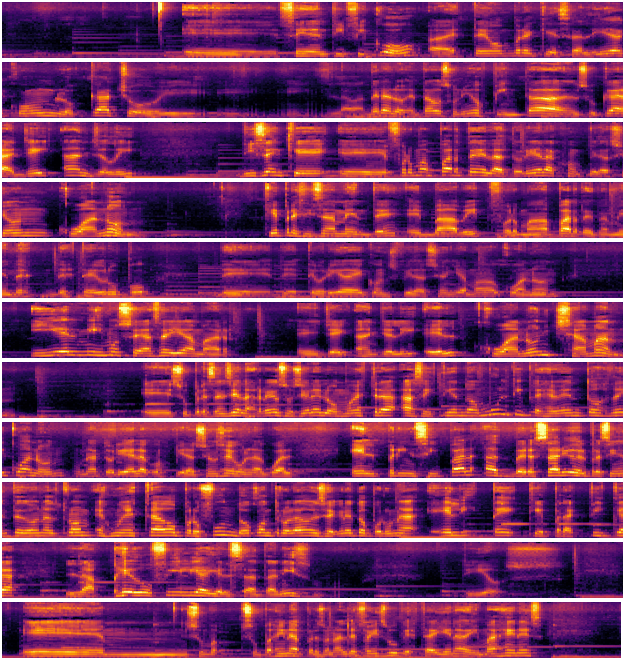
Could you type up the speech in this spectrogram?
eh, se identificó a este hombre que salía con los cachos y, la bandera de los Estados Unidos pintada en su cara, Jay Angeli. Dicen que eh, forma parte de la teoría de la conspiración QAnon, que precisamente Babbitt formaba parte también de, este grupo de, de, teoría de conspiración llamado QAnon y él mismo se hace llamar, eh, Jake Angeli, el Juanón Chamán. Eh, su presencia en las redes sociales lo muestra asistiendo a múltiples eventos de Quanon, una teoría de la conspiración según la cual el principal adversario del presidente Donald Trump es un estado profundo controlado en secreto por una élite que practica la pedofilia y el satanismo. Dios. Em, su página personal de Facebook está llena de imágenes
